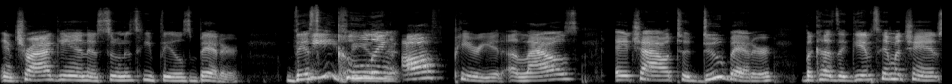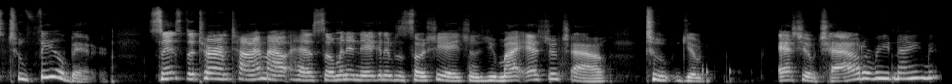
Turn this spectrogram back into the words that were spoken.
and try again as soon as he feels better. This He cooling off period allows a child to do better because it gives him a chance to feel better. Since the term timeout has so many negative associations, you might ask your child to give ask your child to rename it.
